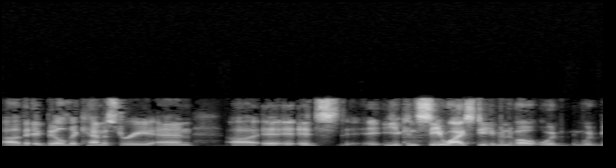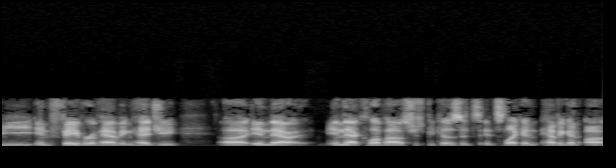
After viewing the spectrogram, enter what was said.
uh, they build a chemistry and uh, it, it's it, you can see why Stephen Vogt would would be in favor of having Hedgie uh, in that in that clubhouse, just because it's it's like an, having an, a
